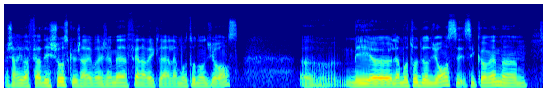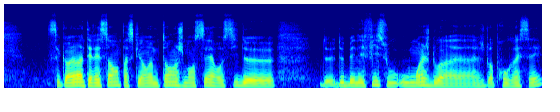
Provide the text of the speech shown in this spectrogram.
j'arrive à faire des choses que j'arriverai jamais à faire avec la, moto d'endurance. Euh, mais la moto d'endurance, c'est quand même, c'est quand même intéressant parce qu'en même temps, je m'en sers aussi de, de, bénéfices où, moi je dois, je dois progresser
